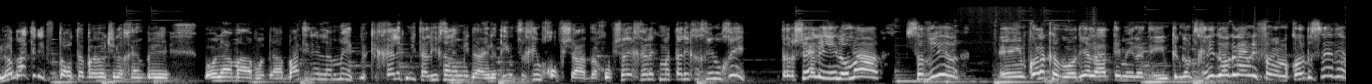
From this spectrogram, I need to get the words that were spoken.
לא באתי לפתור את הבעיות שלכם בעולם העבודה, באתי ללמד, וכחלק מתהליך הלמידה, ילדים צריכים חופשה, והחופשה היא חלק מהתהליך החינוכי. תרשה לי לומר, סביר, אה, עם כל הכבוד, ילדתם ילדים, אתם גם צריכים לדאוג להם לפעמים, הכל בסדר.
